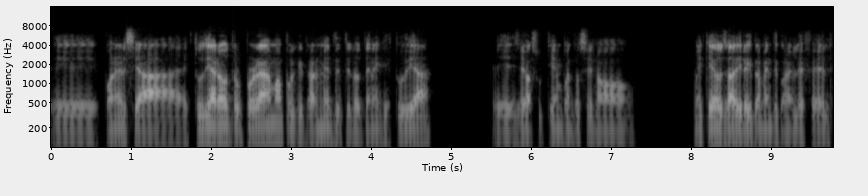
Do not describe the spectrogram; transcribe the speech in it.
eh, ponerse a estudiar otro programa, porque realmente te lo tenés que estudiar, eh, lleva su tiempo, entonces no me quedo ya directamente con el FL.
